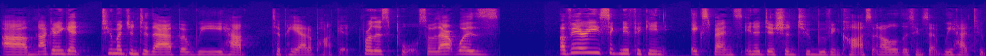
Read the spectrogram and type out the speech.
I'm um, not going to get too much into that, but we have to pay out of pocket for this pool. So that was a very significant expense in addition to moving costs and all of the things that we had to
